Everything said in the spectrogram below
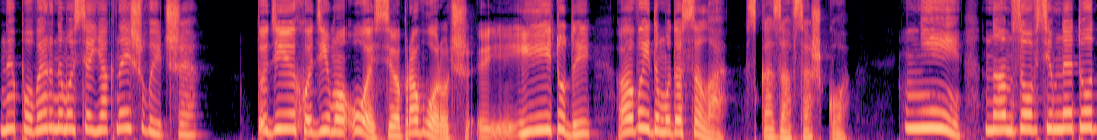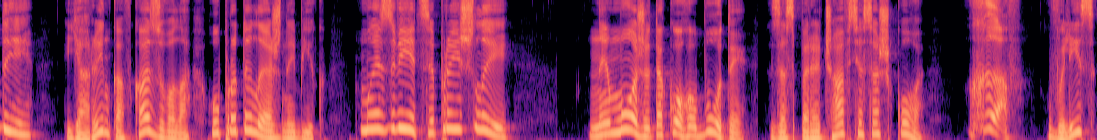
не повернемося якнайшвидше. Тоді ходімо ось праворуч і туди, вийдемо до села, сказав Сашко. Ні, нам зовсім не туди. Яринка вказувала у протилежний бік. Ми звідси прийшли. Не може такого бути, засперечався Сашко. Гав! Вліз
